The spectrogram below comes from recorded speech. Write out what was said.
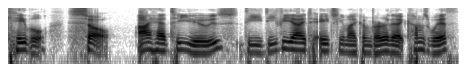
cable. So, I had to use the DVI to HDMI converter that it comes with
